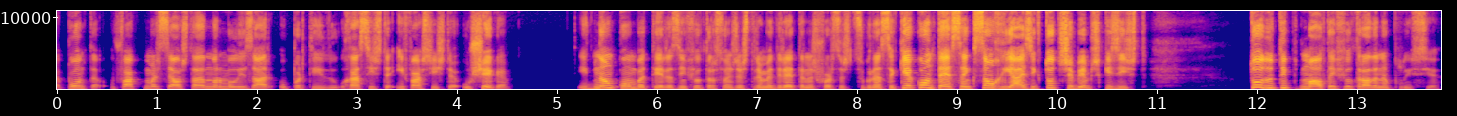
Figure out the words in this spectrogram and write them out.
aponta, o facto de Marcelo estar a normalizar o partido racista e fascista, o Chega, e de não combater as infiltrações da extrema-direita nas forças de segurança que acontecem, que são reais e que todos sabemos que existe todo o tipo de malta infiltrada na polícia.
